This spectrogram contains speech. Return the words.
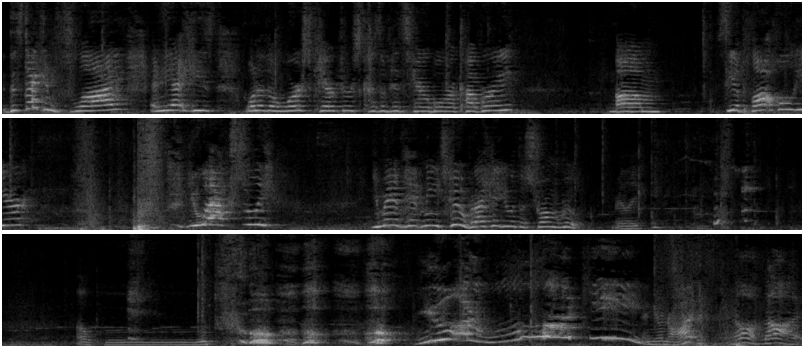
This guy can fly, and yet he's one of the worst characters because of his terrible recovery. Um, see a plot hole here? You actually, you may have hit me too, but I hit you with a strong move. Really? Oh, poop. You are lucky! and you're not? No, I'm not.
